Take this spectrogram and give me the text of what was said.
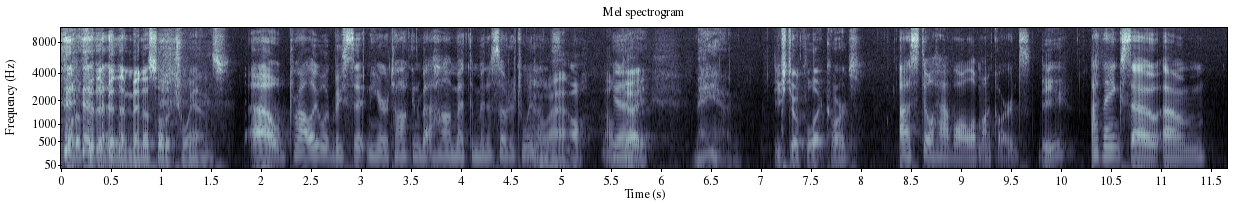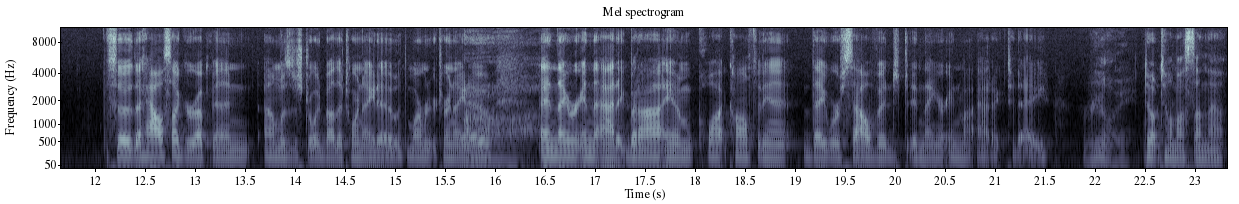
What if it had been the Minnesota Twins? Oh, probably would be sitting here talking about how I met the Minnesota oh, Twins. Oh, wow. Yeah. Okay. Man. Do you still collect cards? I still have all of my cards. Do you? I think so. Um, so the house I grew up in um, was destroyed by the tornado, the Marmaduke tornado, and they were in the attic. But I am quite confident they were salvaged and they are in my attic today. Really? Don't tell my son that.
